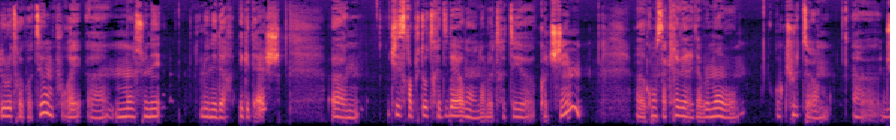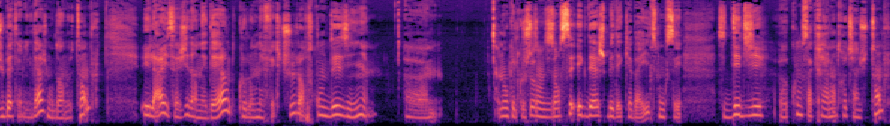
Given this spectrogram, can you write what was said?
De l'autre côté, on pourrait euh, mentionner le Neder Egdesh, euh, qui sera plutôt traité d'ailleurs dans, le traité euh, euh, consacré véritablement au, culte euh, du Beth Amikdash, donc dans le temple. Et là, il s'agit d'un éder que l'on effectue lorsqu'on désigne donc quelque chose en disant c'est Ekdesh Bedekabaït, donc c'est dédié, consacré à l'entretien du temple,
